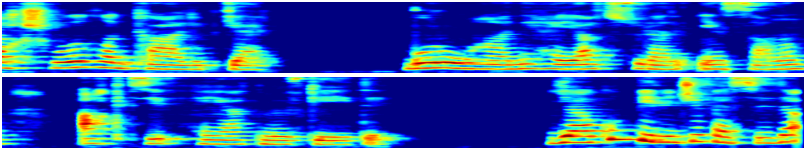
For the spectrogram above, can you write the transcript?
yaxşılıqla qalib gəl." Bu ruhani həyat sürən insanın aktiv həyat mövqeyidir. Yaqub 1-ci fəsildə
